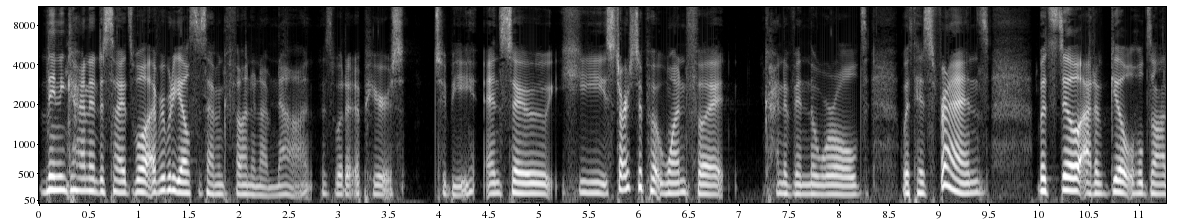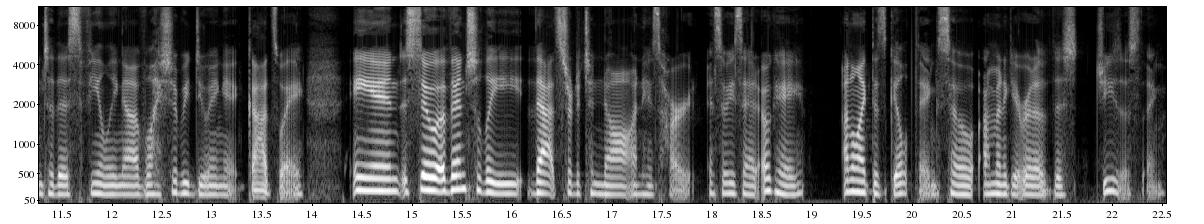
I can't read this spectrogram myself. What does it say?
then he kind of decides, well, everybody else is having fun, and I'm not, is what it appears to be. And so he starts to put one foot kind of in the world with his friends, but still out of guilt holds on to this feeling of, well, I should be doing it God's way. And so eventually that started to gnaw on his heart. And so he said, okay, I don't like this guilt thing, so I'm going to get rid of this Jesus thing.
